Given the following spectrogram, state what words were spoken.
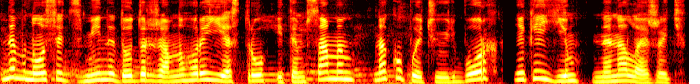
не вносять зміни до державного реєстру і тим самим накопичують борг, який їм не належить.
